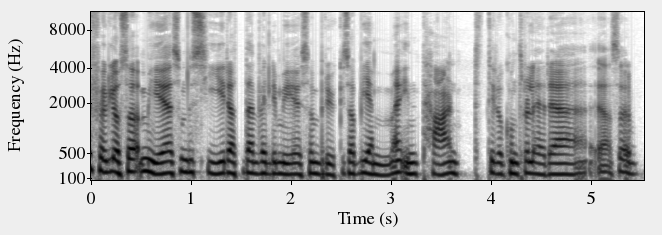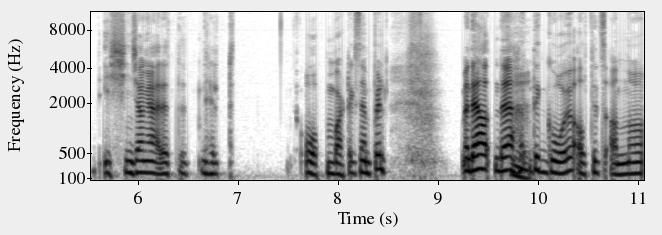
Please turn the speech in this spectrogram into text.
selvfølgelig også mye, som du sier, at det er veldig mye som brukes opp hjemme, internt, til å kontrollere altså, Xinjiang er et, et helt åpenbart eksempel. Men det, det, Mm. det går jo alltids an å,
